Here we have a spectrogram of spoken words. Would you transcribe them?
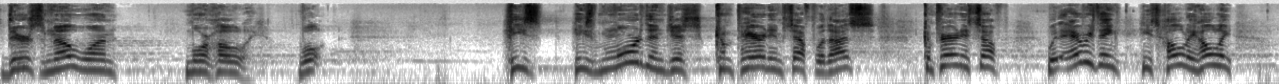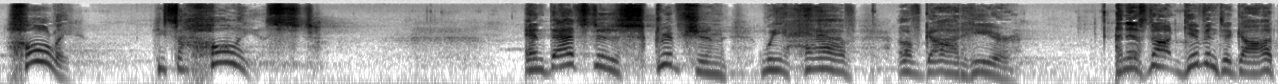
there's no one more holy. Well, he's, he's more than just comparing himself with us, comparing himself with everything. He's holy, holy, holy. He's the holiest. And that's the description we have of God here. And it's not given to God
